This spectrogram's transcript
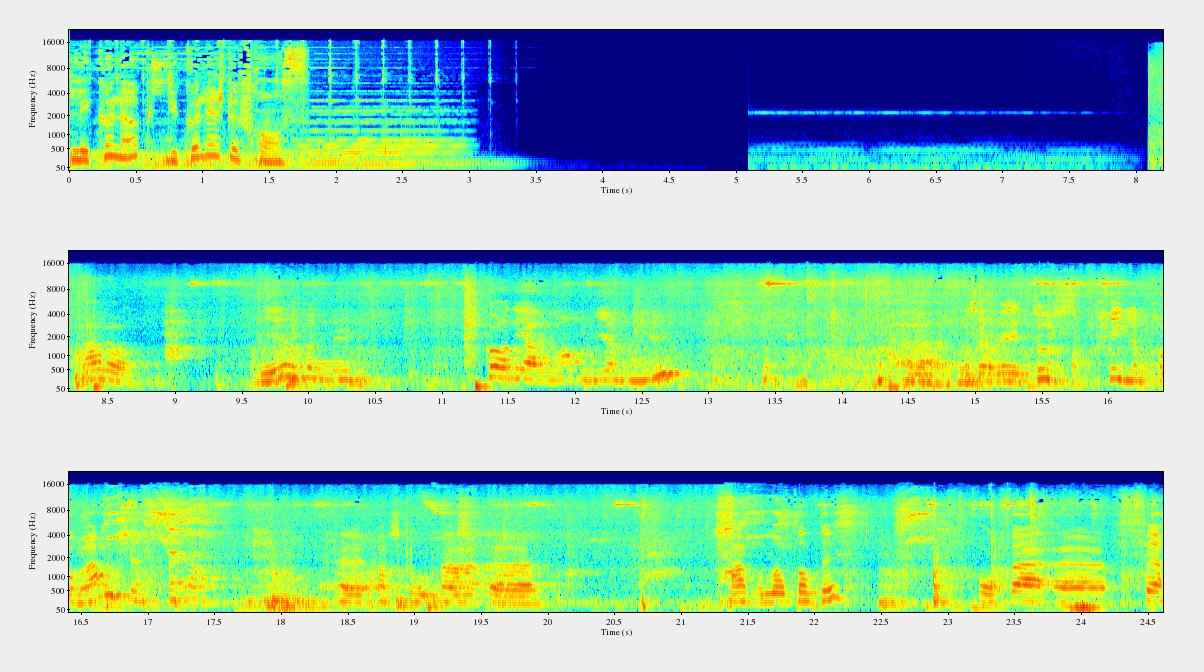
Les colloques du Collège de France. Alors, bienvenue, cordialement bienvenue. Euh, vous avez tous pris le programme, j'espère, euh, parce qu'on va... euh, Ah, vous m'entendez? On va faire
